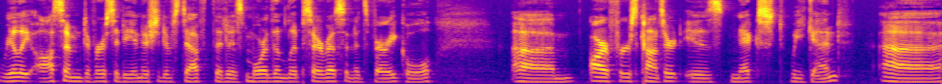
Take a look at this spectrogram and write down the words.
really awesome diversity initiative stuff that is more than lip service, and it's very cool. Um, our first concert is next weekend. Uh,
